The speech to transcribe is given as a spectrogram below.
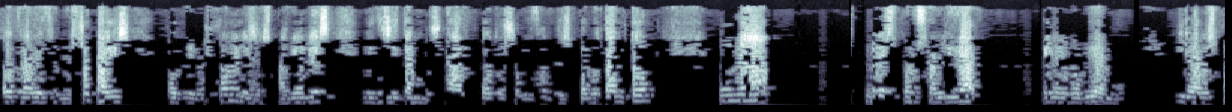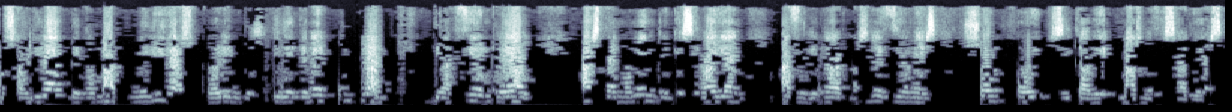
otra vez en nuestro país porque los jóvenes españoles necesitan buscar otros horizontes. Por lo tanto, una responsabilidad en el gobierno y la responsabilidad de tomar medidas coherentes y de tener un plan de acción real hasta el momento en que se vayan a celebrar las elecciones son hoy, si cabe, más necesarias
